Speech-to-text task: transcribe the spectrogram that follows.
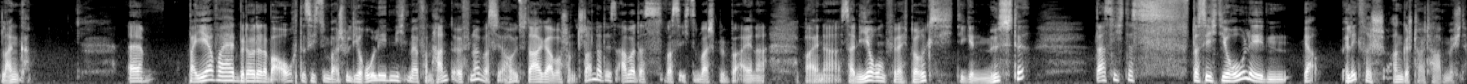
lang kann. Ähm, Barrierefreiheit bedeutet aber auch, dass ich zum Beispiel die Rohläden nicht mehr von Hand öffne, was ja heutzutage aber schon Standard ist, aber das, was ich zum Beispiel bei einer, bei einer Sanierung vielleicht berücksichtigen müsste, dass ich das, dass ich die Rohläden, ja, elektrisch angesteuert haben möchte.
